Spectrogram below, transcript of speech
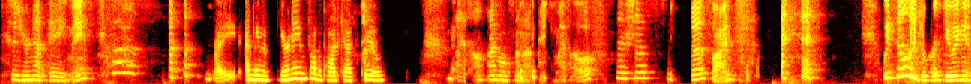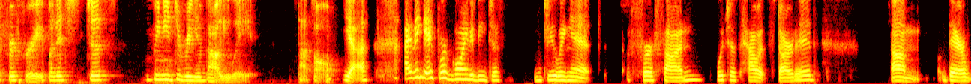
because you're not paying me. Right. I mean, your name's on the podcast too. I know. I'm also not paying myself. It's just, it's fine. we still enjoy doing it for free, but it's just, we need to reevaluate. That's all. Yeah. I think if we're going to be just doing it for fun, which is how it started, um, there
